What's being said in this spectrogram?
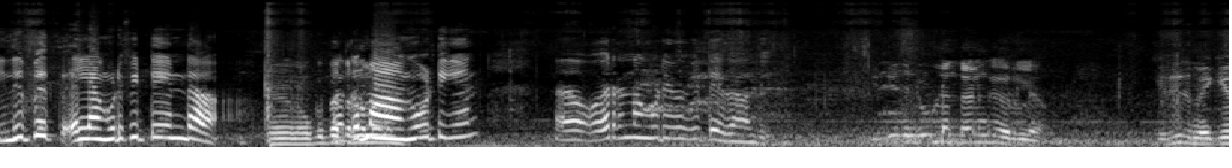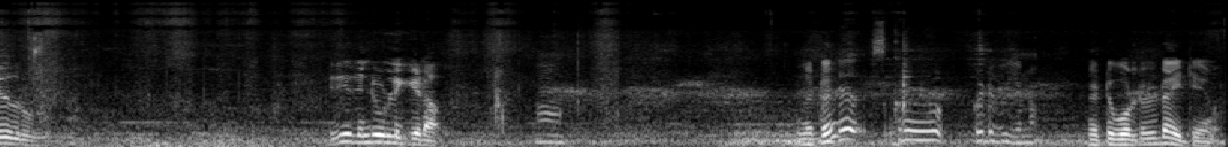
ഇനിയിപ്പോ എല്ലാം കൂടി ഫിറ്റ് ചെയ്യണ്ട? നമുക്ക് മാങ്ങ പൊട്ടിക്കാൻ ഒരെണ്ണം കൂടി ഫിറ്റ് ചെയ്താൽ മതി. ഇത് ഇതിന്റെ ഉള്ളിൽ എന്തായാലും കയറില്ല ഇത് കയറുള്ളൂ ഇത് ഇതിന്റെ ഉള്ളിലേക്ക് ഇടാം. ആ. എന്നിട്ട്? സ്ക്രൂ പിടിപ്പിക്കണം. നെട്ട് ബോൾട്ട് ഇട്ട് ടൈറ്റ് ചെയ്യണം.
